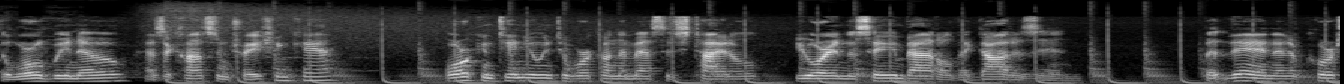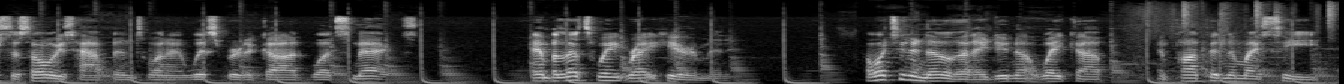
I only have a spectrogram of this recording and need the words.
The World We Know as a Concentration Camp, or continuing to work on the message titled You Are in the Same Battle That God is In. But then, and of course this always happens when I whisper to God what's next. And but let's wait right here a minute. I want you to know that I do not wake up and pop into my seat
